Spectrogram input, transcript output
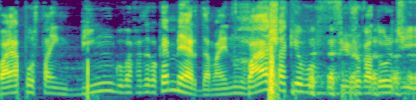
vai apostar em bingo, vai fazer qualquer merda, mas não vai achar que eu vou ser jogador de,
